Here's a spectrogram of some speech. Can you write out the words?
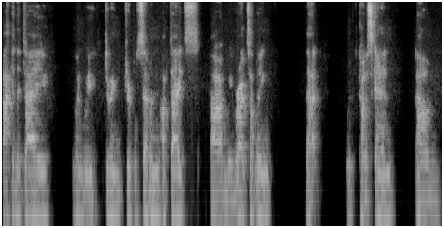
back in the day when we were doing Drupal 7 updates, Um, we wrote something that would kind of scan um,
